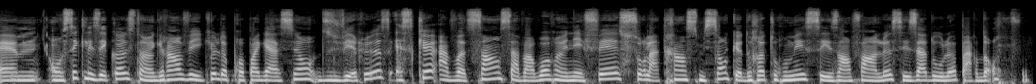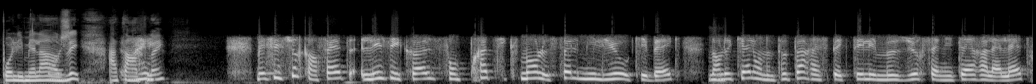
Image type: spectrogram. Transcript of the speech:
Euh, on sait que les écoles, c'est un grand véhicule de propagation du virus. Est-ce que, à votre sens, ça va avoir un effet sur la transmission que de retourner ces enfants-là, ces ados-là, pardon, faut pas les mélanger à temps plein? Mais c'est sûr qu'en fait, les écoles sont pratiquement le seul milieu au Québec dans mm. lequel on ne peut pas respecter les mesures sanitaires à la lettre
